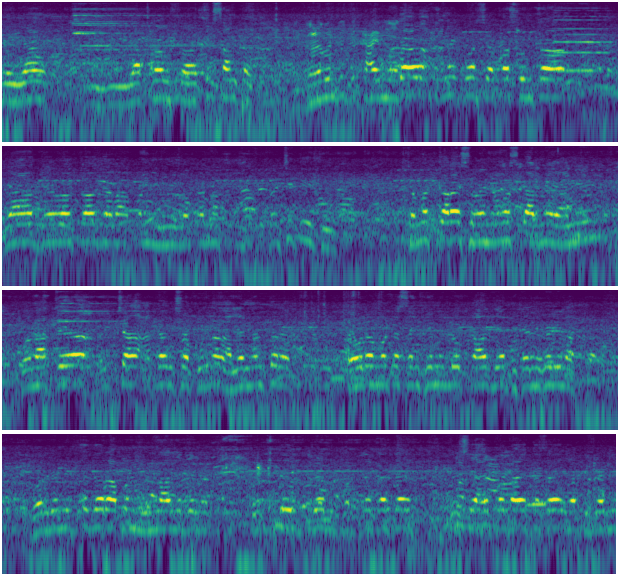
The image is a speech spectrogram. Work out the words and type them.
ते या यात्रा उत्सवाचे सांगतात. गळवंतीचं काय मत अनेक वर्षापासूनचा या देवाचा ज्याला आपण लोकांना प्रचिती येते चमत्काराशिवाय नमस्कार नाही. आणि कोणाच्या इच्छा आकांक्षा पूर्ण झाल्यानंतर एवढ्या मोठ्या संख्येने लोक आज या ठिकाणी घडी लागतात. वर्गणीचं जर आपण घेऊन आलं गेलं प्रत्येक जण प्रत्येकाच्या दिवशी ऐकत आहे तसं या ठिकाणी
